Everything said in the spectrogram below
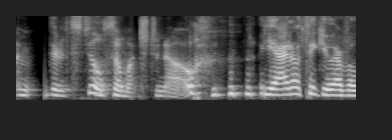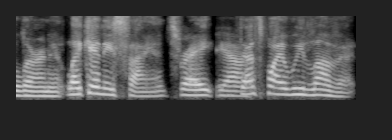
I'm, there's still so much to know. yeah, I don't think you ever learn it like any science, right? Yeah. That's why we love it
